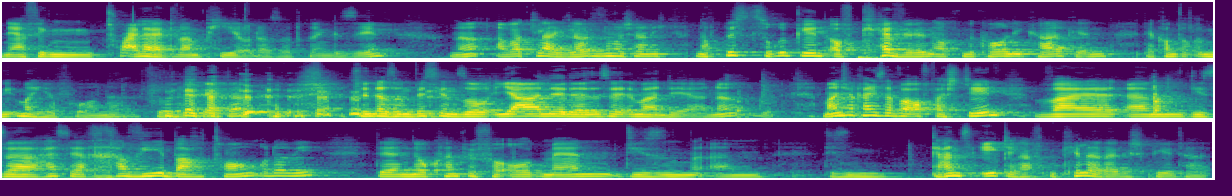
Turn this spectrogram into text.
nervigen Twilight-Vampir oder so drin gesehen. Ne? Aber klar, die Leute sind wahrscheinlich noch bis zurückgehend auf Kevin, auf Macaulay Culkin, der kommt auch irgendwie immer hier vor, ne? früher oder später, sind da so ein bisschen so, ja, ne, das ist ja immer der. Ne? Gut. Manchmal kann ich es aber auch verstehen, weil ähm, dieser, heißt der Javier Barton oder wie, der in No Country for Old Men diesen, ähm, diesen ganz ekelhaften Killer da gespielt hat.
